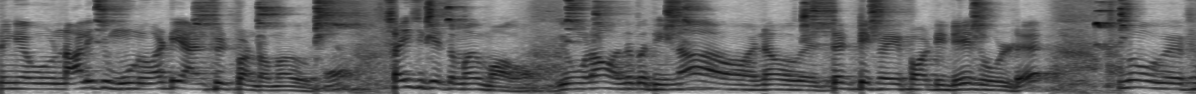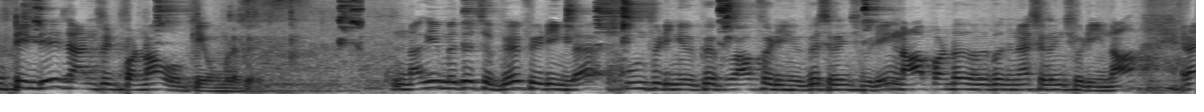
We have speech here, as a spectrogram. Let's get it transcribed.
நீங்கள் ஒரு நாளைக்கு மூணு வாட்டி ஹேண்ட் ஃபிட் பண்ணுற மாதிரி இருக்கும். சைஸுக்கு ஏற்ற மாதிரி மாறும். இவங்களாம் வந்து பார்த்தீங்கன்னா என்ன ஒரு thirty five forty days old இன்னும் ஒரு ஃபிஃப்டீன் டேஸ் ஹேண்ட் ஃபிட் பண்ணால் ஓகே உங்களுக்கு. நிறைய மெத்தட்ஸ் இருக்குது ஃபீடிங்கில் ஸ்பூன் ஃபீடிங் இருக்குது க்ராப் ஃபீடிங் இருக்குது சிரிஞ்ச் ஃபீடிங் நான் பண்ணுறது வந்து பார்த்தீங்கன்னா சிரிஞ்ச் ஃபீடிங் தான். ஏன்னா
